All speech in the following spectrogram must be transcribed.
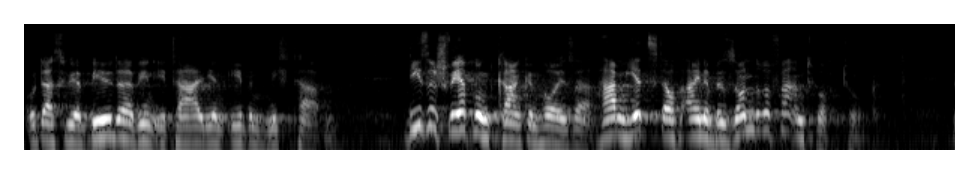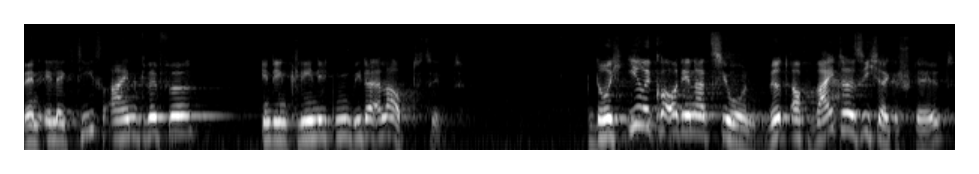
und dass wir Bilder wie in Italien eben nicht haben. Diese Schwerpunktkrankenhäuser haben jetzt auch eine besondere Verantwortung, wenn Elektiveingriffe in den Kliniken wieder erlaubt sind. Durch ihre Koordination wird auch weiter sichergestellt,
